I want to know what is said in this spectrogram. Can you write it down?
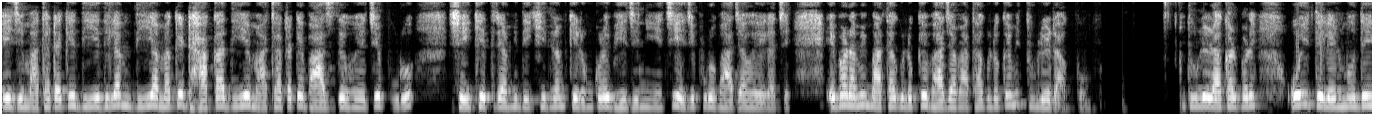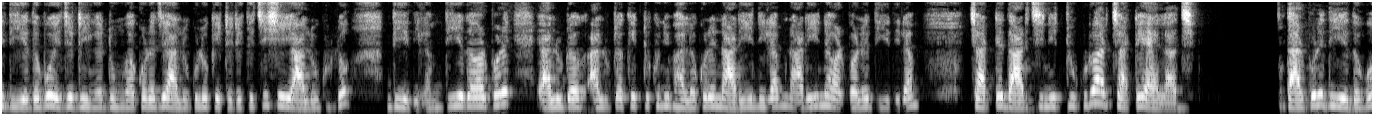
এই যে মাথাটাকে দিয়ে দিলাম। দিয়ে আমাকে ঢাকা দিয়ে মাথাটাকে ভাজতে হয়েছে পুরো। সেই ক্ষেত্রে আমি দেখিয়ে দিলাম কিরম করে ভেজে নিয়েছি। এই যে পুরো ভাজা হয়ে গেছে। এবার আমি মাথাগুলোকে, ভাজা মাথাগুলোকে আমি তুলে রাখব। তুলে রাখার পরে ওই তেলের মধ্যেই দিয়ে দেবো। এই যে ডিঙে ডুঙ্গা করে যে আলুগুলো কেটে রেখেছি, সেই আলুগুলো দিয়ে দিলাম। দিয়ে দেওয়ার পরে আলুটা, আলুটাকে একটুখানি ভালো করে নাড়িয়ে নিলাম। নাড়িয়ে নেওয়ার পরে দিয়ে দিলাম চারটে দারচিনির টুকরো আর চারটে এলাচ। তারপরে দিয়ে দেবো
